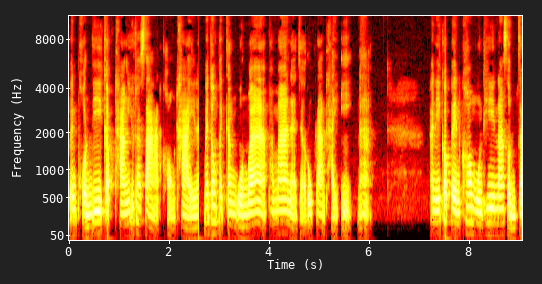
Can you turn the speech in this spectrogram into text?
เป็นผลดีกับทางยุทธศาสตร์ของไทยนะไม่ต้องไปกังวลว่าพม่าเนี่ยจะรุกรานไทยอีกนะคะอันนี้ก็เป็นข้อมูลที่น่าสนใจ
